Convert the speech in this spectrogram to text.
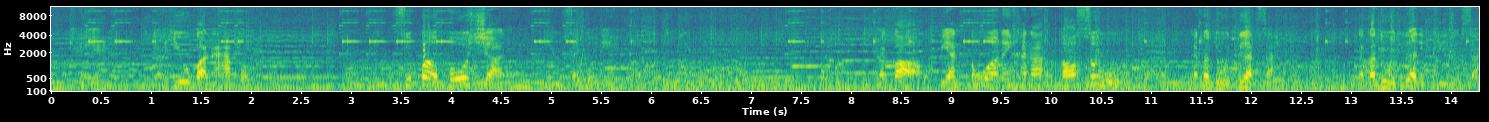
โอเค เดี๋ยวฮิวก่อนนะครับผมซูเปอร์โพชั่นฮิวใส่ตัวนี้ แล้วก็เปลี่ยนตัวในขณะต่อสู้ แล้วก็ดูดเลือดซะ แล้วก็ดูดเลือดอีกทีนึงซะ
